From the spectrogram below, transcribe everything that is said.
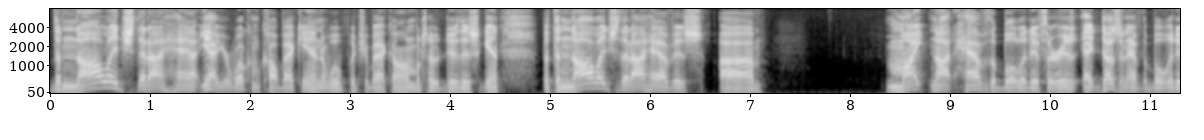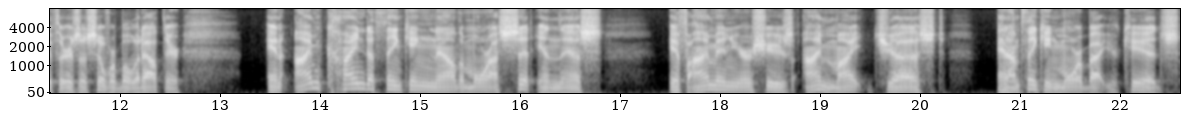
The knowledge that I have, yeah, you're welcome. Call back in, we'll put you back on. We'll do this again. But the knowledge that I have is um, might not have the bullet if there is. It doesn't have the bullet if there is a silver bullet out there. And I'm kind of thinking now, the more I sit in this if I'm in your shoes, I might just, and I'm thinking more about your kids,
